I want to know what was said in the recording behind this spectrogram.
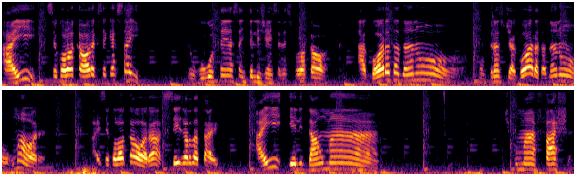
Aí você coloca a hora que você quer sair. No Google tem essa inteligência, né? Você coloca, ó, agora tá dando. O trânsito de agora, tá dando uma hora. Aí você coloca a hora, ó, 6 horas da tarde. Aí ele dá uma. Tipo uma faixa.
